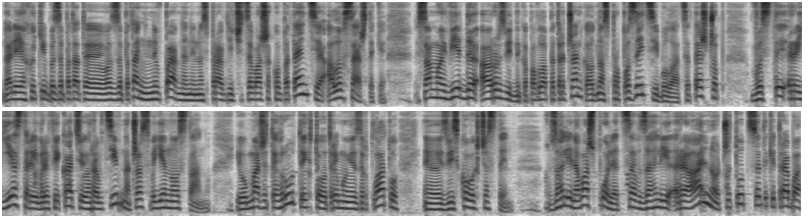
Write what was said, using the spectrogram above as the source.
далі я хотів би запитати вас запитання. Не впевнений насправді, чи це ваша компетенція, але все ж таки, саме від розвідника Павла Петриченка одна з пропозицій була це те, щоб вести реєстр і верифікацію гравців на час воєнного стану і обмежити гру тих, хто отримує зарплату е, з військових частин. Взагалі, на ваш погляд, це взагалі реально? Чи тут все-таки треба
